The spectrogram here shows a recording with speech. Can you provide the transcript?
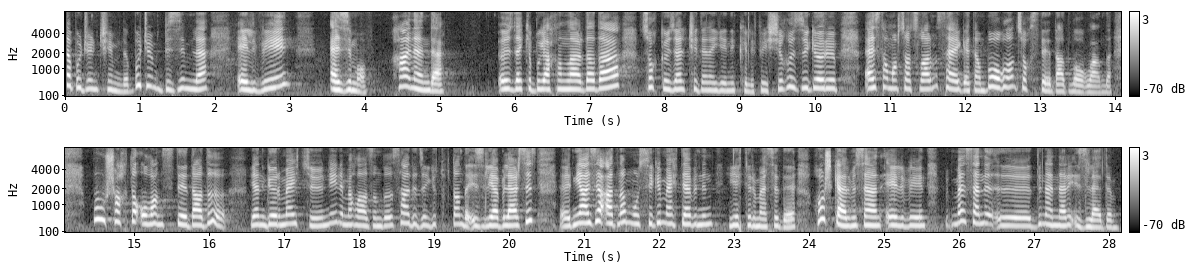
Bu gün kimdir? Bu gün bizimlə Elvin Əzimov, xanəndə. Özdəki bu yaxınlarda da çox gözəl iki dənə yeni klipi işıq üzü görüb. Əziz tamaşaçılarımız həqiqətən bu oğlan çox istedadlı oğlandır. Bu uşaqda olan istedadı, yəni görmək üçün nə etmək lazımdır? Sadəcə YouTube-dan da izləyə bilərsiniz. E, Niyazi Adnan Musiqi Məktəbinin yetirməsidir. Xoş gəlmisən Elvin. Mən səni e, dünənləri izlədim.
